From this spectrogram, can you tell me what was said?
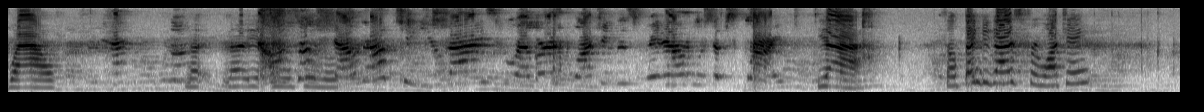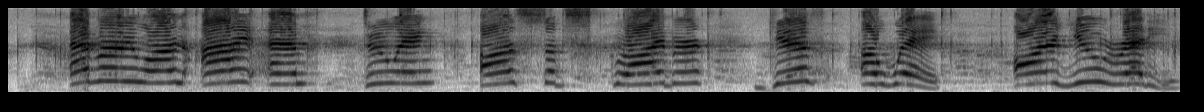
Wow. Not, not yet. also, shout out to you guys, whoever is watching this video who subscribed. Yeah. So thank you guys for watching. Everyone, I am doing a subscriber giveaway. Are you ready? I'm gonna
